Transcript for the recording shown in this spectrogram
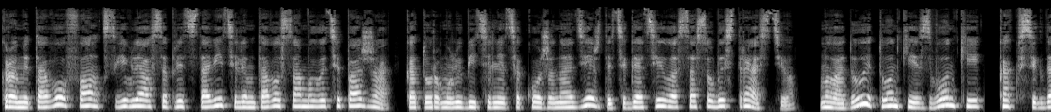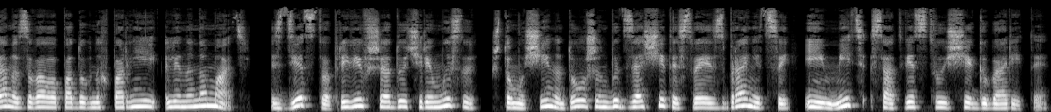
Кроме того, Фанкс являлся представителем того самого типажа, которому любительница кожаной одежды тяготила с особой страстью. Молодой, тонкий и звонкий, как всегда называла подобных парней Ленина мать. С детства привившая дочери мысль, что мужчина должен быть защитой своей избранницы и иметь соответствующие габариты.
